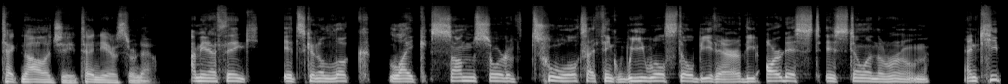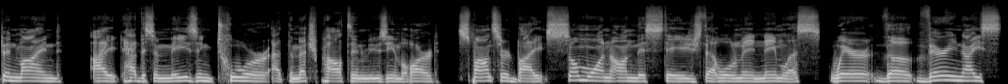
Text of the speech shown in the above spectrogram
technology ten years from now? I mean, I think it's going to look like some sort of tool because I think we will still be there. The artist is still in the room. And keep in mind, I had this amazing tour at the Metropolitan Museum of Art, sponsored by someone on this stage that will remain nameless, where the very nice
